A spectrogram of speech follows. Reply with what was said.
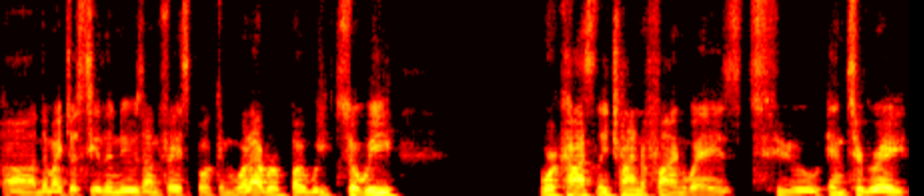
Uh, they might just see the news on Facebook and whatever. But we, so we, we're constantly trying to find ways to integrate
